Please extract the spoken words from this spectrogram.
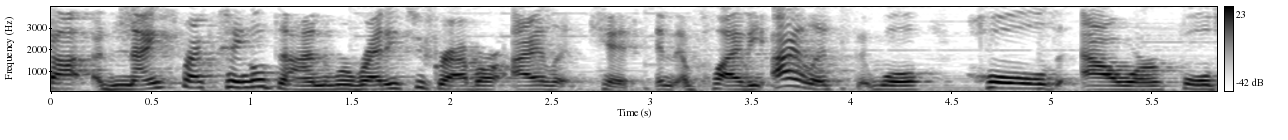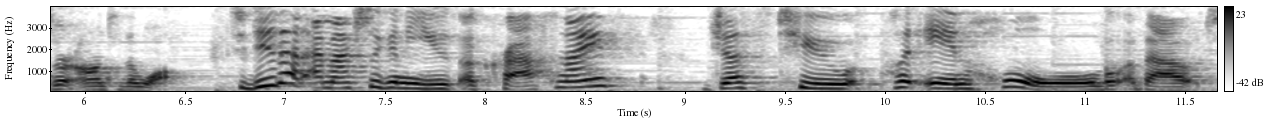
Got a nice rectangle done, we're ready to grab our eyelet kit and apply the eyelets that will hold our folder onto the wall. To do that, I'm actually gonna use a craft knife just to put in holes about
